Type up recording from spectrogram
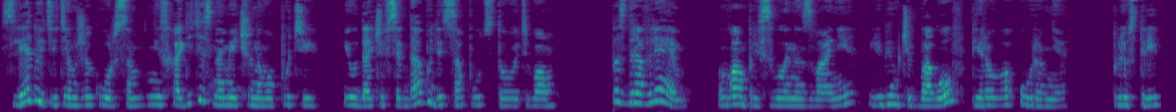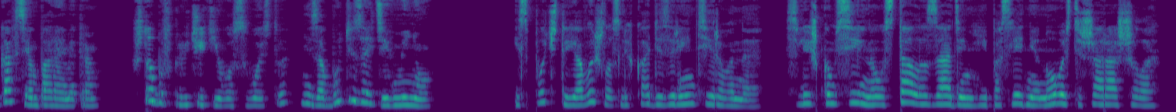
Следуйте тем же курсом, не сходите с намеченного пути, и удача всегда будет сопутствовать вам. Поздравляем! Вам присвоено звание «Любимчик богов» первого уровня. Плюс три ко всем параметрам. Чтобы включить его свойства, не забудьте зайти в меню. Из почты я вышла слегка дезориентированная. Слишком сильно устала за день, и последняя новость ошарашила.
